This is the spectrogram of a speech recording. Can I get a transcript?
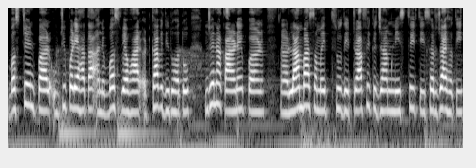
બસ સ્ટેન્ડ પર ઉમટી પડ્યા હતા અને બસ વ્યવહાર અટકાવી દીધો હતો, જેના કારણે પણ લાંબા સમય સુધી ટ્રાફિક જામની સ્થિતિ સર્જાઈ હતી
